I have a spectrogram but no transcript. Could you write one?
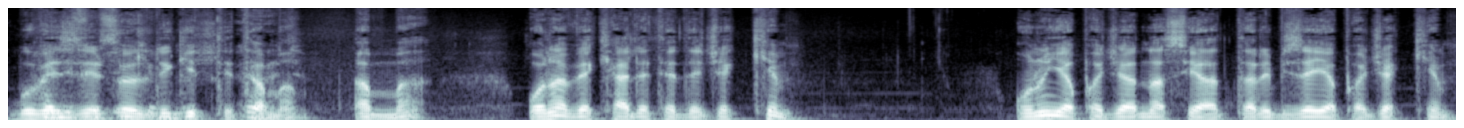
Bu vezir öldü kimdir? gitti evet. tamam ama ona vekalet edecek kim? Onun yapacağı nasihatları bize yapacak kim?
